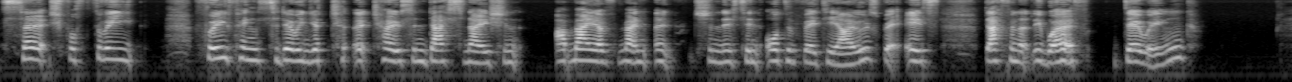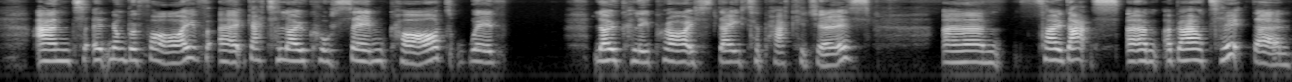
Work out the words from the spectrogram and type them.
search for three three things to do in your uh, chosen destination. I may have mentioned this in other videos but it's definitely worth doing and at number five uh, get a local sim card with locally priced data packages. Um, so that's um, about it then.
